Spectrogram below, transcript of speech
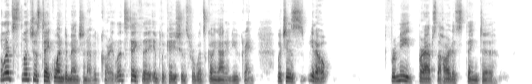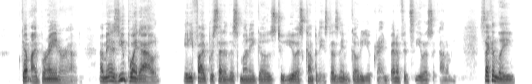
Well, let's let's just take one dimension of it, Kori. Let's take the implications for what's going on in Ukraine, which is, you know, for me perhaps the hardest thing to get my brain around. I mean, as you point out, 85% of this money goes to US companies, doesn't even go to Ukraine, benefits the US economy. Secondly,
